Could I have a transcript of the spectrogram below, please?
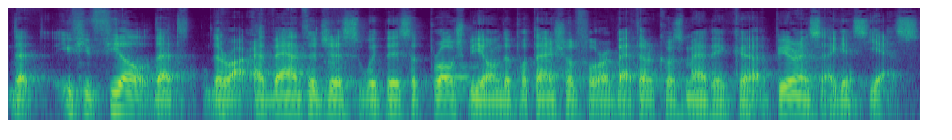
that if you feel that there are advantages with this approach beyond the potential for a better cosmetic uh, appearance, I guess yes.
